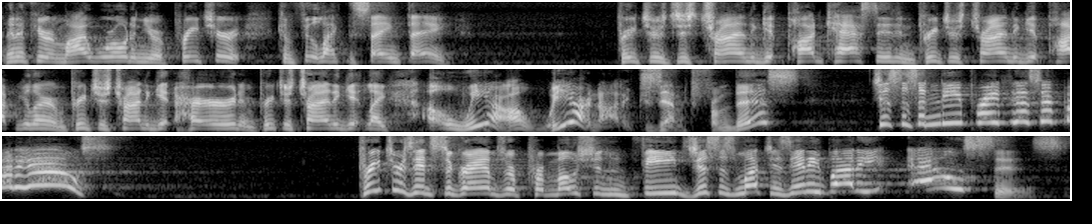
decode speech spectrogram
And if you're in my world and you're a preacher, it can feel like the same thing preachers just trying to get podcasted and preachers trying to get popular and preachers trying to get heard and preachers trying to get like oh we are oh, we are not exempt from this. Just as inebriated as everybody else. Preachers instagrams are promotion feeds just as much as anybody else's.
